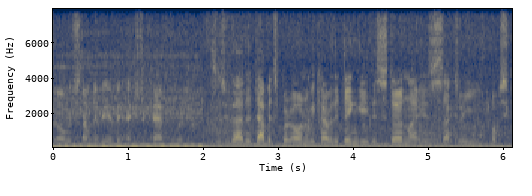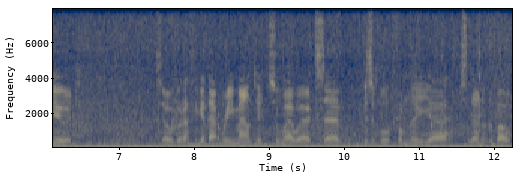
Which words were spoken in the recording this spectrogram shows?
so we're just having to be a bit extra careful really. Since we've had the davits put on and we carry the dinghy, the stern light is actually obscured. So we're going to have to get that remounted somewhere where it's uh, visible from the uh, stern of the boat.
